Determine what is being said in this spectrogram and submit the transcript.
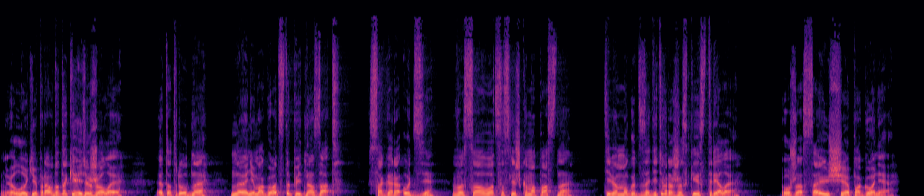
«Луки правда такие тяжелые? Это трудно, но я не могу отступить назад!» «Сагара Удзи, высовываться слишком опасно. Тебя могут задеть вражеские стрелы». Ужасающая погоня.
